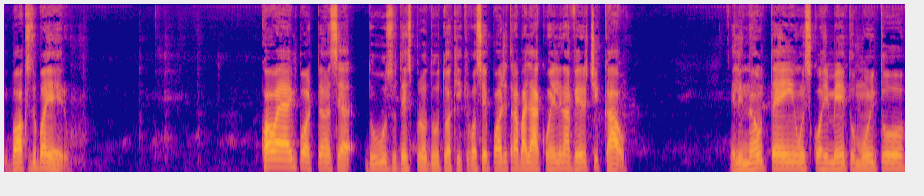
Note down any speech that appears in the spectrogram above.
e box do banheiro. Qual é a importância do uso desse produto aqui? Que você pode trabalhar com ele na vertical. Ele não tem um escorrimento muito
